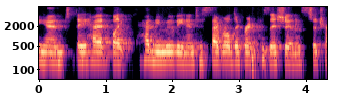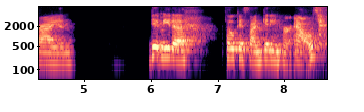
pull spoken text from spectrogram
and they had like had me moving into several different positions to try and get me to focus on getting her out.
